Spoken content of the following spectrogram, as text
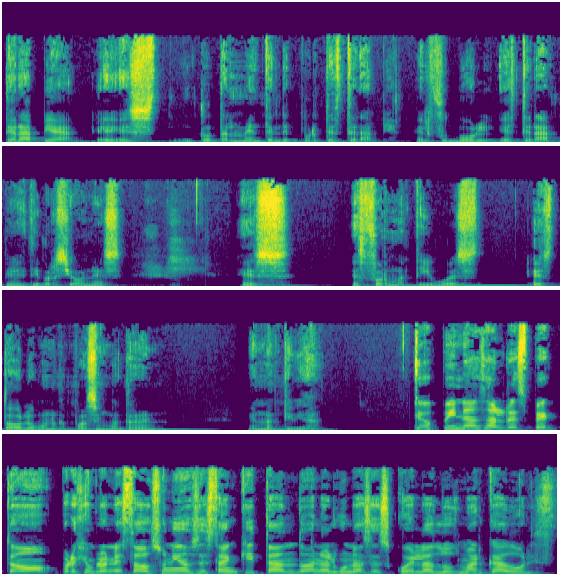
terapia es totalmente el deporte es terapia. El fútbol es terapia, es diversión, es, es, formativo, es, es todo lo bueno que puedas encontrar en, en una actividad. ¿Qué ¿Qué opinas al respecto? Por ejemplo, en Estados Unidos se están quitando en algunas escuelas los marcadores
